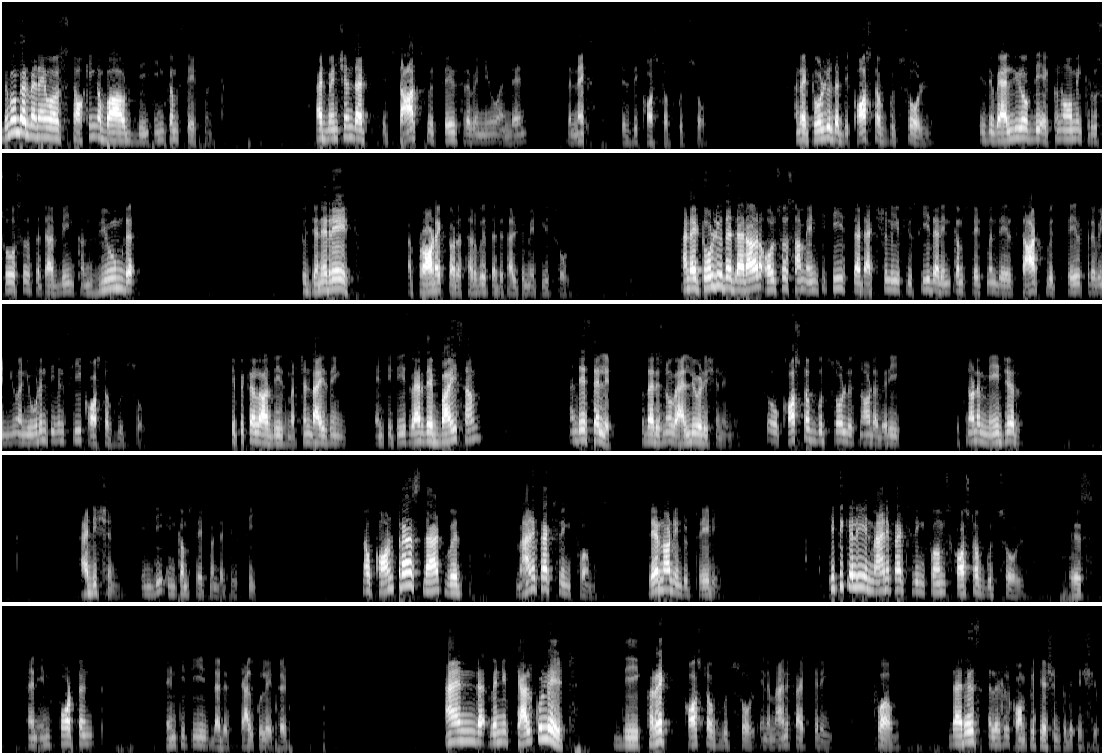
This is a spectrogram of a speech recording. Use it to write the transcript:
Remember when I was talking about the income statement, I had mentioned that it starts with sales revenue and then the next is the cost of goods sold. And I told you that the cost of goods sold is the value of the economic resources that are being consumed to generate a product or a service that is ultimately sold. And I told you that there are also some entities that actually if you see their income statement they will start with sales revenue and you would not even see cost of goods sold. Typical are these merchandising entities where they buy some and they sell it. So, there is no value addition in it. So, cost of goods sold is not a very it is not a major addition in the income statement that you see. Now, contrast that with manufacturing firms, they are not into trading. Typically, in manufacturing firms, cost of goods sold is an important entity that is calculated. And when you calculate the correct cost of goods sold in a manufacturing firm, there is a little complication to the issue.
